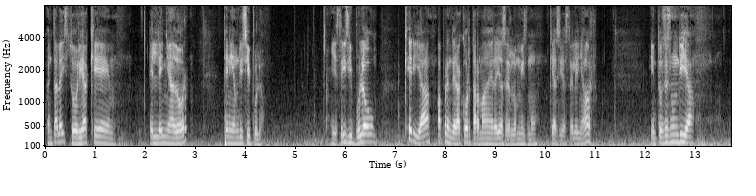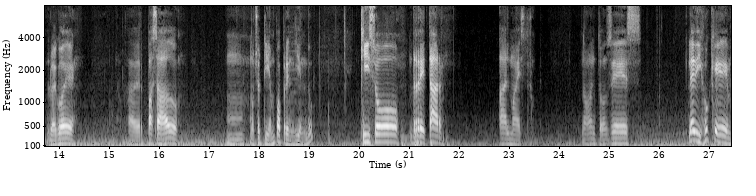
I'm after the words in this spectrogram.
Cuenta la historia que el leñador tenía un discípulo. Y este discípulo quería aprender a cortar madera y hacer lo mismo que hacía este leñador. Y entonces un día, luego de haber pasado mucho tiempo aprendiendo, quiso retar al maestro. ¿no? Entonces le dijo que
